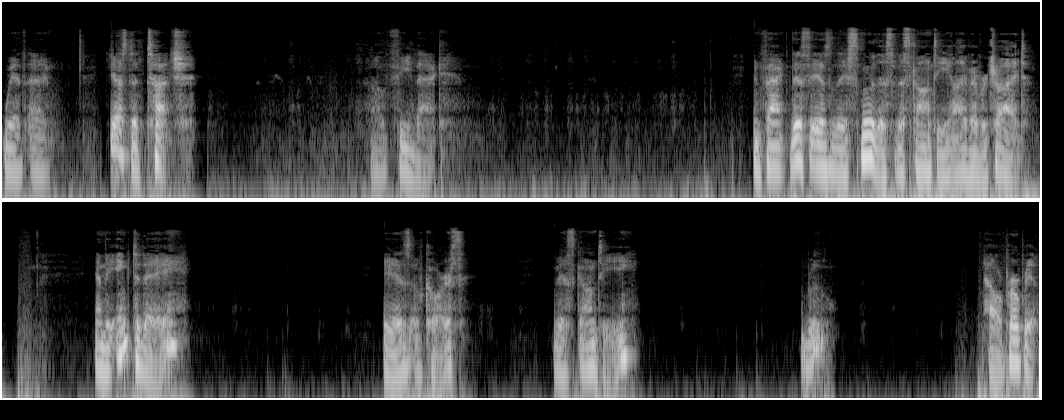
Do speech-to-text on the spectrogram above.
With a, just a touch of feedback. Fact, this is the smoothest Visconti I've ever tried. And the ink today is, of course, Visconti blue. How appropriate.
